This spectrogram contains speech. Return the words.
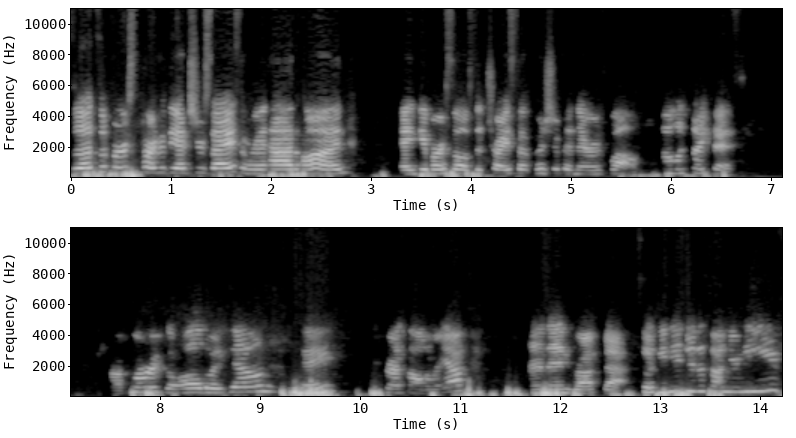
So that's the first part of the exercise, and we're gonna add on and give ourselves a tricep push-up in there as well. So it looks like this. Rock forward, go all the way down, okay? Press all the way up, and then rock back. So if you need to do this on your knees,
